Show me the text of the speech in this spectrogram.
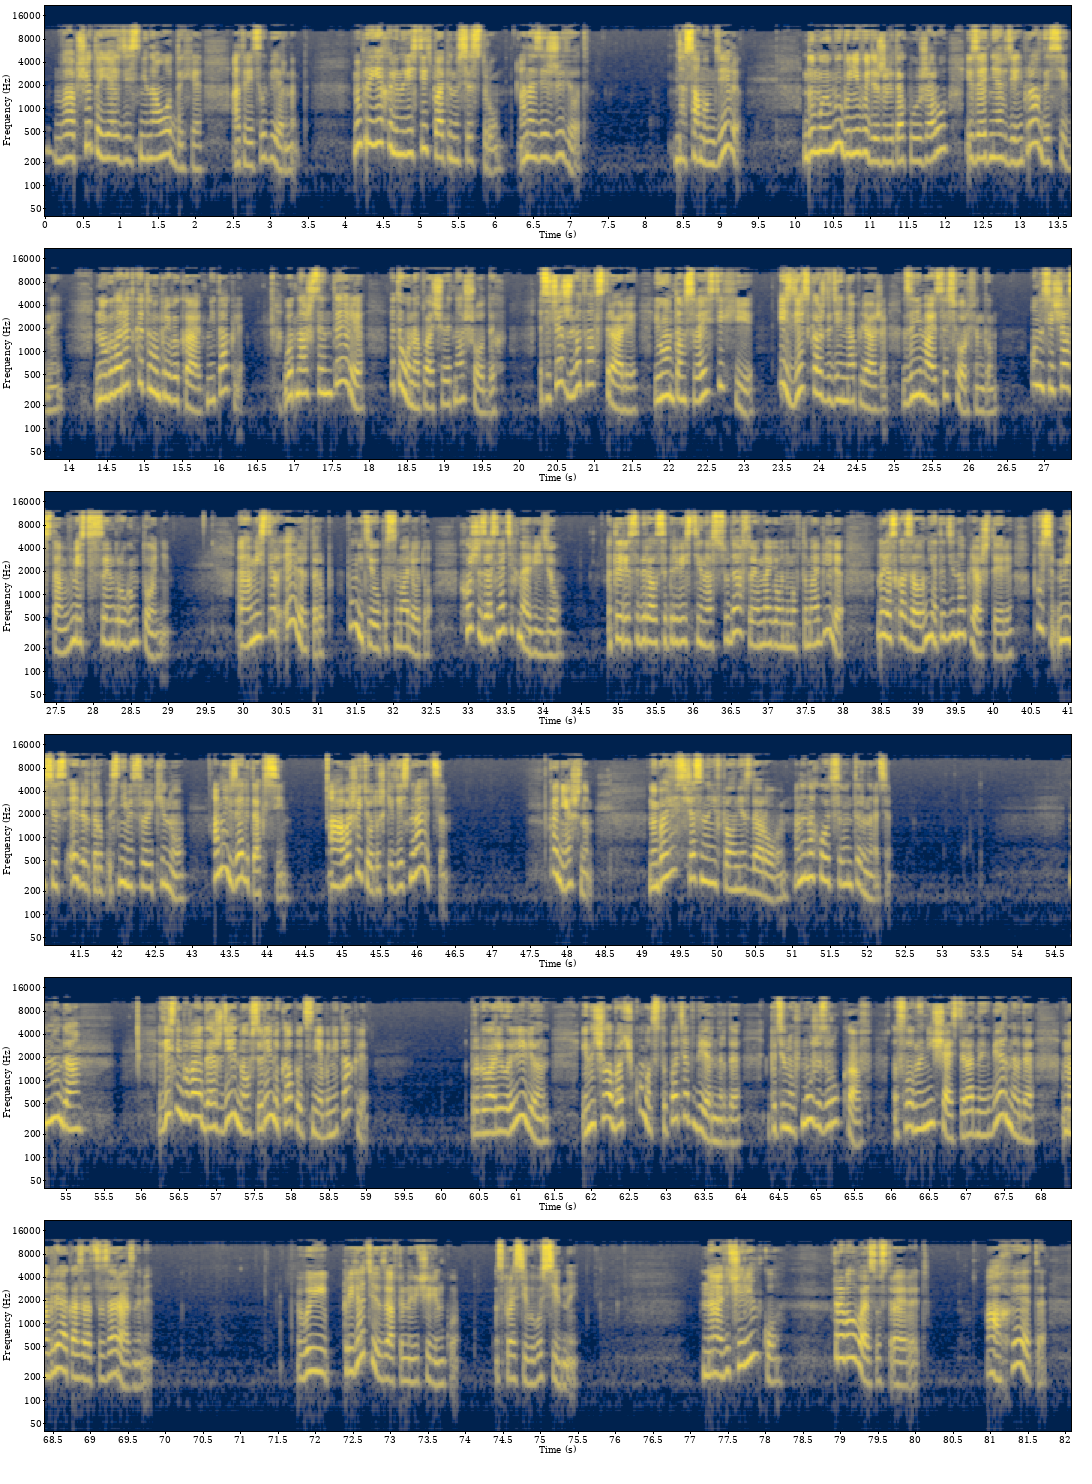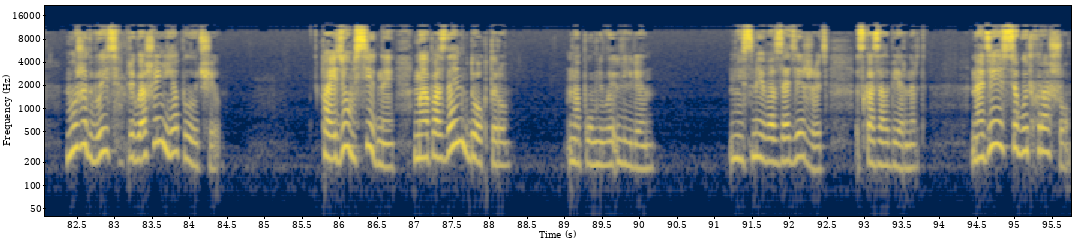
«Вообще-то я здесь не на отдыхе», — ответил Бернард. «Мы приехали навестить папину сестру. Она здесь живет». «На самом деле...» «Думаю, мы бы не выдержали такую жару изо дня в день, правда, Сидней? Но, говорят, к этому привыкают, не так ли? Вот наш сын Терри, это он оплачивает наш отдых, сейчас живет в Австралии, и он там в своей стихии». И здесь каждый день на пляже, занимается серфингом. Он и сейчас там, вместе со своим другом Тони. А мистер Эвертерп, помните его по самолету, хочет заснять их на видео. Терри собирался привезти нас сюда в своем наемном автомобиле, но я сказала, нет, иди на пляж, Терри, пусть миссис Эвертерп снимет свое кино, а мы взяли такси. А вашей тетушке здесь нравится? Конечно, но, боюсь, сейчас она не вполне здорова, она находится в интернате. «Ну да. Здесь не бывает дождей, но все время капает с неба, не так ли?» Проговорила Лилиан и начала бочком отступать от Бернарда, потянув мужа за рукав, словно несчастья родных Бернарда могли оказаться заразными. «Вы придете завтра на вечеринку?» — спросил его Сидней. «На вечеринку? Тревелвайс устраивает». «Ах, это! Может быть, приглашение я получил». «Пойдем, Сидней, мы опоздаем к доктору», — напомнила Лилиан. «Не смею вас задерживать», — сказал Бернард. «Надеюсь, все будет хорошо».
